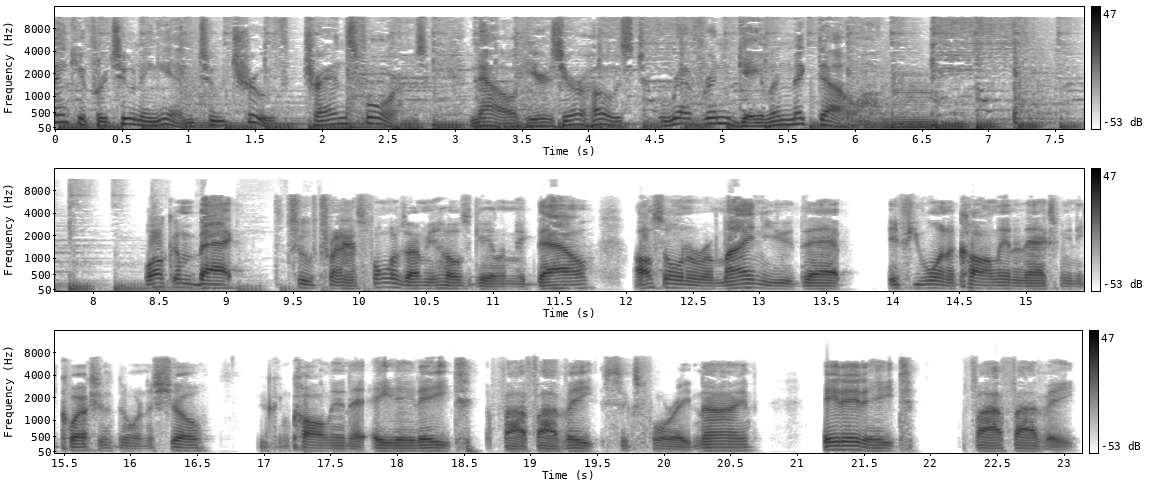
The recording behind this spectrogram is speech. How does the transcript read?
Thank you for tuning in to Truth Transforms. Now, here's your host, Reverend Galen McDowell. Welcome back to Truth Transforms. I'm your host, Galen McDowell. Also, want to remind you that if you want to call in and ask me any questions during the show, you can call in at 888 558 6489. 888 558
